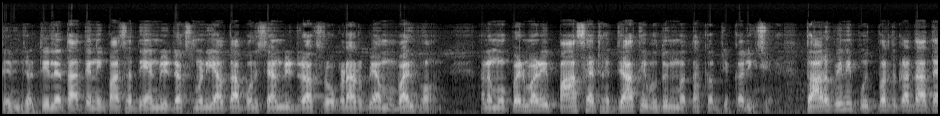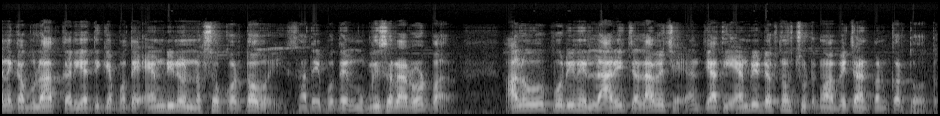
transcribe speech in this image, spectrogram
તેની ઝડપી લેતા તેની પાસેથી એમબી ડ્રગ્સ મળી આવતા પોલીસે એમબી ડ્રગ્સ રોકડા રૂપિયા, મોબાઈલ ફોન અને મોપેડ મળી પાસઠ હજારથી વધુની મત્તા કબજે કરી છે. તો આરોપીની પૂછપરછ કરતા તેને કબૂલાત કરી હતી કે પોતે એમડીનો નશો કરતો હોય, સાથે પોતે મુગલીસરા રોડ પર આલુપુરીની લારી ચલાવે છે અને ત્યાંથી એમડી ડ્રગ્સનો છૂટકમાં વેચાણ પણ કરતો હતો.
